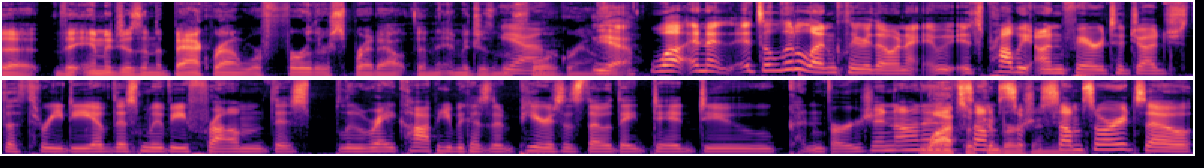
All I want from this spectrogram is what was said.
the the images in the background were further spread out than the images in the Yeah. foreground. Yeah. Well, and it, it's a little unclear though, and I, it's probably unfair to judge the 3D of this movie from this Blu-ray copy because it appears as though they did do conversion on it, Lots of some so- conversion, some sort. So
